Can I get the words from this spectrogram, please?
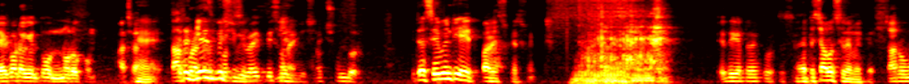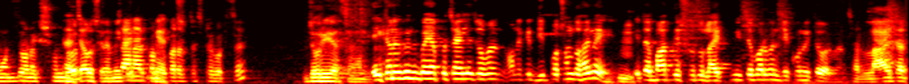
ডেকোটা কিন্তু অন্যরকম। আচ্ছা হ্যাঁ, তারপরে এটা বেশি ভাই পিছনে। অনেক সুন্দর। এটা seventy eight per square feet এদিকে একটা করতেছে। এটা চালু সিরামিকের চারোর মধ্যে অনেক সুন্দর। হ্যাঁ চালু সিরামিক কপি করার চেষ্টা করছে। জড়িয়ে আছে এখানে কিন্তু ভাই আপনি চাইলে যখন অনেকে ডিপ পছন্দ হয় নাই এটা বাদ দিয়ে শুধু লাইট নিতে পারবেন যে কোনো নিতে পারবেন। আচ্ছা লাইট আর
